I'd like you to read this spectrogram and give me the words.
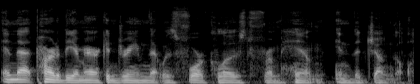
in that part of the American dream that was foreclosed from him in the jungle.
